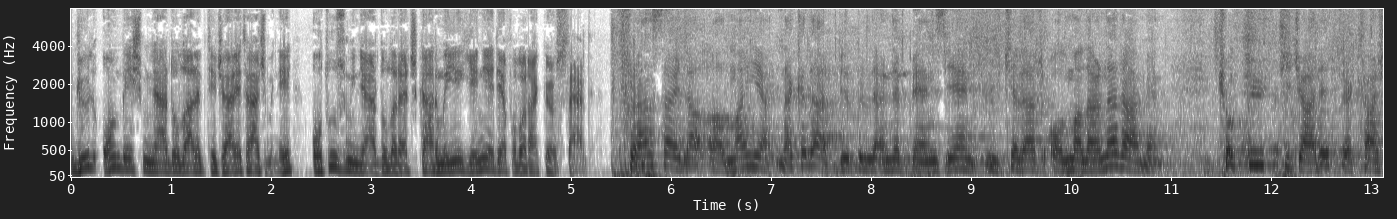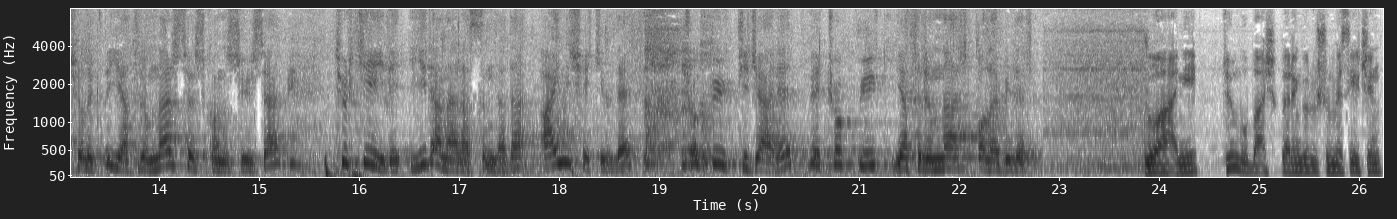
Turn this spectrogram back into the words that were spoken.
Gül 15 milyar dolarlık ticaret hacmini 30 milyar dolara çıkarmayı yeni hedef olarak gösterdi. Fransa ile Almanya ne kadar birbirlerine benzeyen ülkeler olmalarına rağmen çok büyük ticaret ve karşılıklı yatırımlar söz konusuysa Türkiye ile İran arasında da aynı şekilde çok büyük ticaret ve çok büyük yatırımlar olabilir. Ruhani tüm bu başlıkların görüşülmesi için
